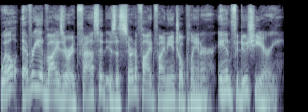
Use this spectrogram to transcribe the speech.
Well, every advisor at Facet is a certified financial planner and fiduciary.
